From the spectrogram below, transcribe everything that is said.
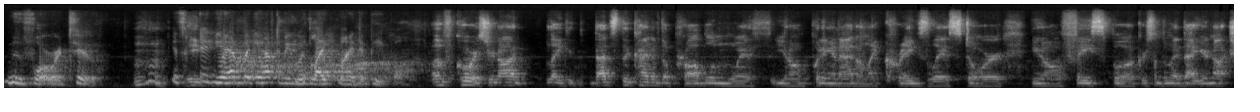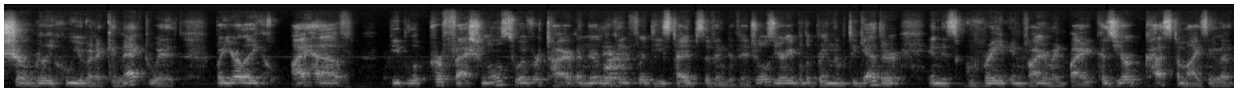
move forward too. Mhm. It's It- it, you have, but you have to be with like-minded people. of course you're not like that's the kind of the problem with you know putting an ad on like craigslist or you know facebook or something like that. You're not sure really who you're going to connect with but you're like i have people professionals who have retired and they're looking for these types of individuals. You're able to bring them together in this great environment by because you're customizing the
